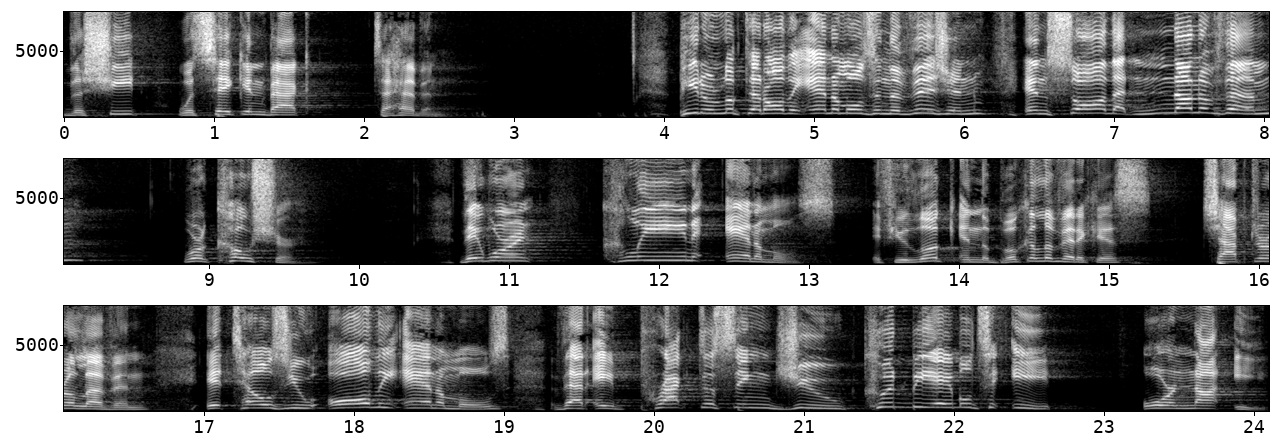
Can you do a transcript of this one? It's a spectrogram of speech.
the sheet was taken back to heaven. Peter looked at all the animals in the vision and saw that none of them were kosher. They weren't clean animals. If you look in the book of Leviticus, chapter 11, it tells you all the animals that a practicing Jew could be able to eat or not eat.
